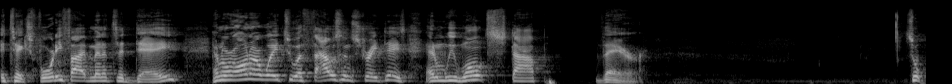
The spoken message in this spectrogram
It takes 45 minutes a day, and we're on our way to a thousand straight days, and we won't stop there. So,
